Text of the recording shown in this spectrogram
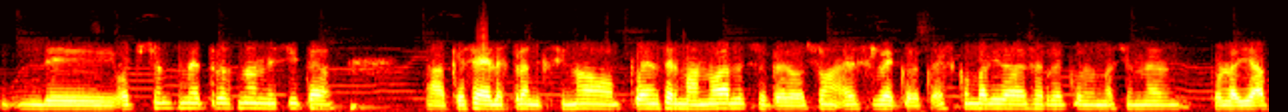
de 800 metros, no necesita ah, que sea electrónico, sino pueden ser manuales, pero son es récord, es convalidado ese récord nacional por la IAP,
